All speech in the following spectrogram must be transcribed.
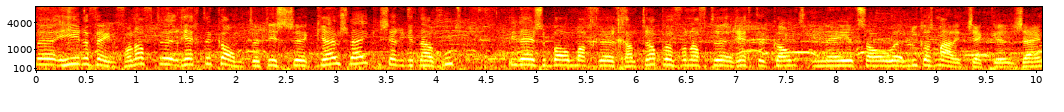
uh, Heerenveen vanaf de rechterkant. Het is uh, Kruiswijk, zeg ik het nou goed, die deze bal mag uh, gaan trappen vanaf de rechterkant. Nee, het zal Lucas Maricek zijn.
